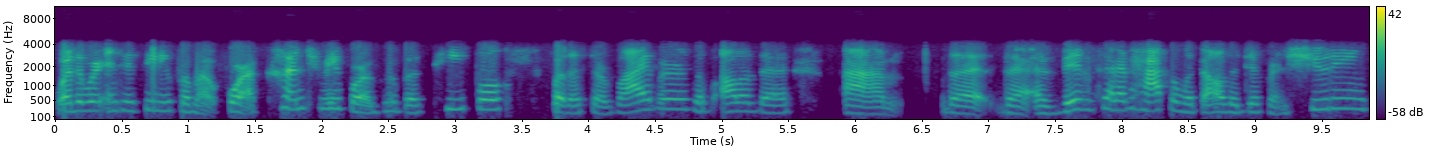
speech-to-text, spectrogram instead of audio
whether we're interceding from a, for a country, for a group of people, for the survivors of all of the um, the the events that have happened with all the different shootings,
